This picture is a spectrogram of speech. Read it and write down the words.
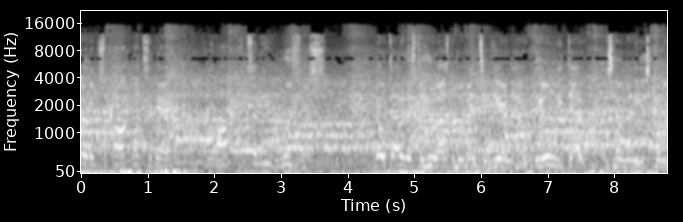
Opponents apart once again. They are utterly ruthless. No doubt as to who has the momentum here now. The only doubt is how many is coming.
